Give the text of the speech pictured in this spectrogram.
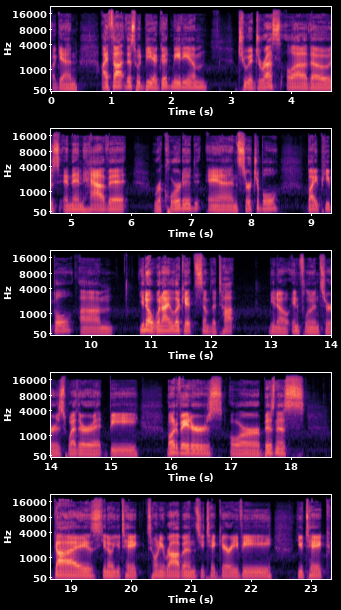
again. I thought this would be a good medium to address a lot of those and then have it recorded and searchable by people. Um, you know, when I look at some of the top, you know, influencers, whether it be motivators or business guys, you know, you take Tony Robbins, you take Gary Vee, you take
